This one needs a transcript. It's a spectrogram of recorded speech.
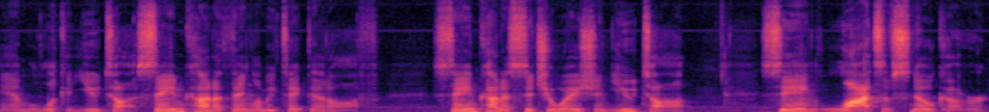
and we'll look at Utah. Same kind of thing. Let me take that off. Same kind of situation, Utah, seeing lots of snow cover.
